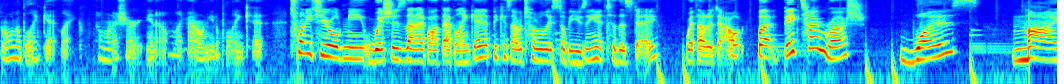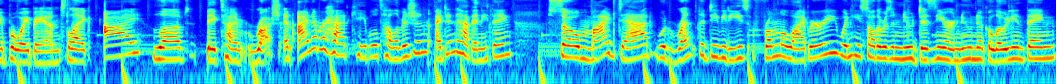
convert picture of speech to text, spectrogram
don't want a blanket. Like, I want a shirt, you know? Like, I don't need a blanket. 22 year old me wishes that I bought that blanket because I would totally still be using it to this day, without a doubt. But Big Time Rush was my boy band. Like, I loved Big Time Rush. And I never had cable television. I didn't have anything. So my dad would rent the DVDs from the library when he saw there was a new Disney or a new Nickelodeon thing.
